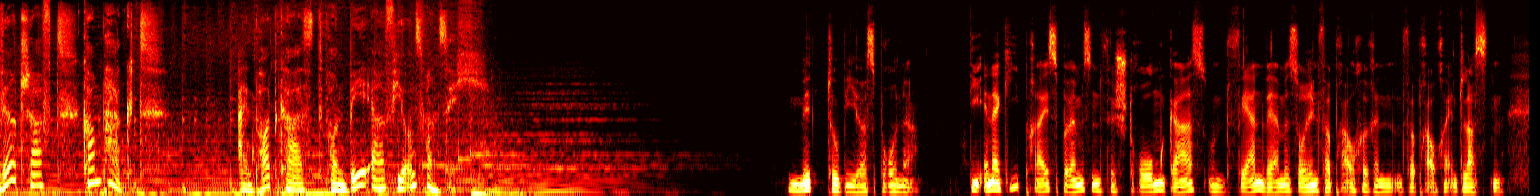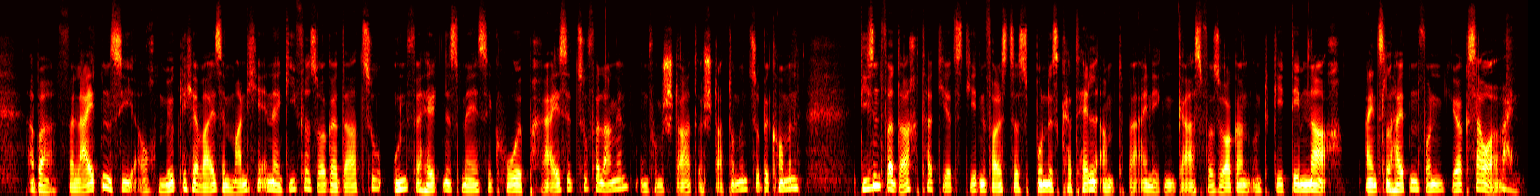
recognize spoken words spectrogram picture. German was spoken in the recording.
Wirtschaft kompakt. Ein Podcast von BR24. Mit Tobias Brunner. Die Energiepreisbremsen für Strom, Gas und Fernwärme sollen Verbraucherinnen und Verbraucher entlasten. Aber verleiten sie auch möglicherweise manche Energieversorger dazu, unverhältnismäßig hohe Preise zu verlangen, um vom Staat Erstattungen zu bekommen? Diesen Verdacht hat jetzt jedenfalls das Bundeskartellamt bei einigen Gasversorgern und geht dem nach. Einzelheiten von Jörg Sauerwein.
